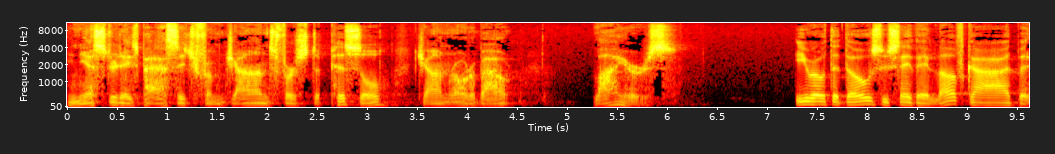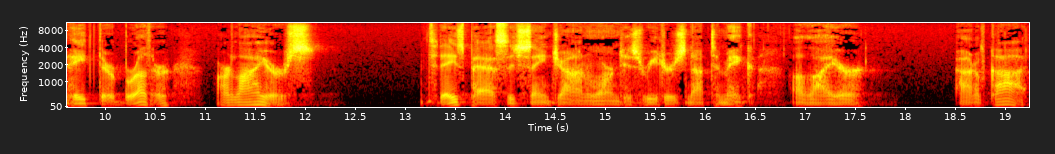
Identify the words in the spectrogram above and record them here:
In yesterday's passage from John's first epistle, John wrote about liars. He wrote that those who say they love God but hate their brother are liars. Today's passage, St. John warned his readers not to make a liar out of God.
